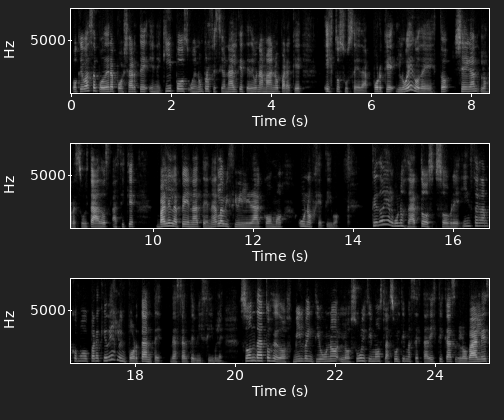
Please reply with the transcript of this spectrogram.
o que vas a poder apoyarte en equipos o en un profesional que te dé una mano para que esto suceda, porque luego de esto llegan los resultados, así que vale la pena tener la visibilidad como un objetivo. Te doy algunos datos sobre Instagram como para que veas lo importante de hacerte visible. Son datos de 2021, los últimos, las últimas estadísticas globales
